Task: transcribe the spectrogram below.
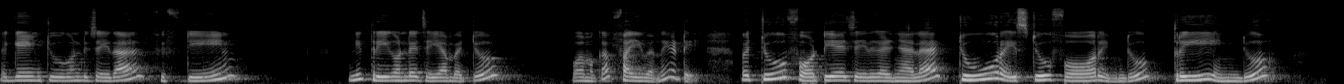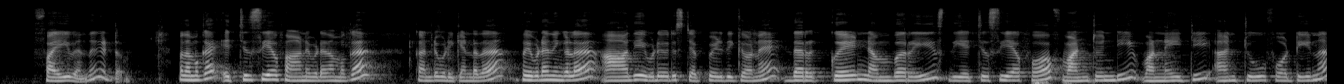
അഗെയിൻ ടു കൊണ്ട് ചെയ്താൽ ഫിഫ്റ്റീൻ ഇനി ത്രീ കൊണ്ടേ ചെയ്യാൻ പറ്റൂ. അപ്പോൾ നമുക്ക് ഫൈവ് എന്ന് കിട്ടി. അപ്പോൾ ടു ഫോർട്ടിയെ ചെയ്ത് കഴിഞ്ഞാൽ two rise two four into three into five എന്ന് കിട്ടും. അപ്പോൾ നമുക്ക് എച്ച് സി എഫ് ആണ് ഇവിടെ നമുക്ക് കണ്ടുപിടിക്കേണ്ടത്. അപ്പോൾ ഇവിടെ നിങ്ങൾ ആദ്യം ഇവിടെ ഒരു സ്റ്റെപ്പ് എഴുതിക്കോണേ. The required number is the H C F of one twenty one eighty and two ഫോർട്ടീന്ന്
